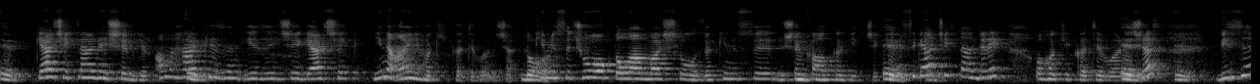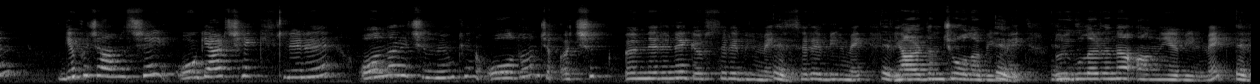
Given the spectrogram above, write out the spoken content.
Evet. gerçekler değişebilir. Ama herkesin izleyeceği gerçek yine aynı hakikate varacak. Doğru. Kimisi çok dolan başlı olacak, kimisi düşe kalka gidecek. Evet, Kimisi evet. gerçekten direkt o hakikate Evet. varacak. Evet. Bizim yapacağımız şey o gerçekleri onlar için mümkün olduğunca açık önlerine gösterebilmek, Evet. serebilmek, Evet. yardımcı olabilmek, Evet, evet. duygularını anlayabilmek, Evet.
